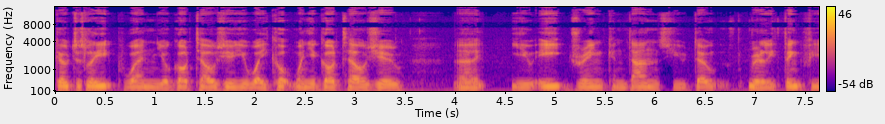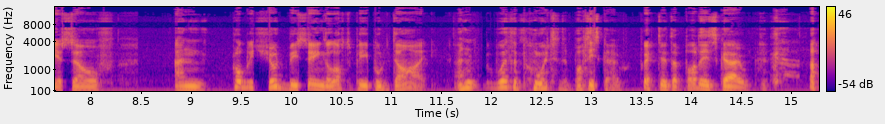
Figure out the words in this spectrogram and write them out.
go to sleep when your God tells you, you wake up when your God tells you, uh, you eat, drink, and dance, you don't really think for yourself, and probably should be seeing a lot of people die. And where, the, where did the bodies go? Where do the bodies go?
